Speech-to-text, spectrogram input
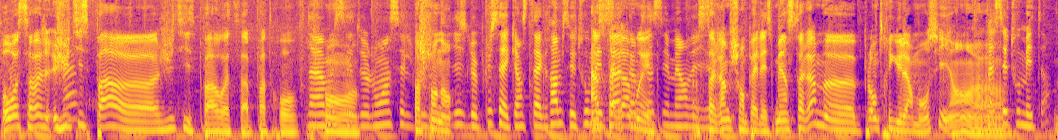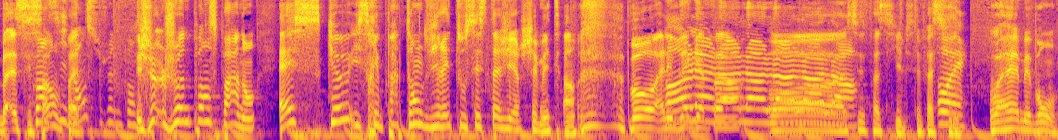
Bon ça va, j'utilise pas, euh, j'utilise pas WhatsApp, pas trop. Non, mais c'est de loin celle que franchement, non. j'utilise le plus avec Instagram, c'est tout Instagram, comme ouais. ça c'est merveilleux. Instagram, je suis en PLS, mais Instagram euh, plante régulièrement aussi. Hein. Bah, c'est tout méta. Bah, c'est ça en fait. Je ne pense Je, je ne pense pas, non. Est-ce qu'il serait pas temps de virer tous ces stagiaires chez Meta? Bon, allez, Oh blague là à part. là. c'est facile, c'est facile. Ouais. Ouais, mais bon,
